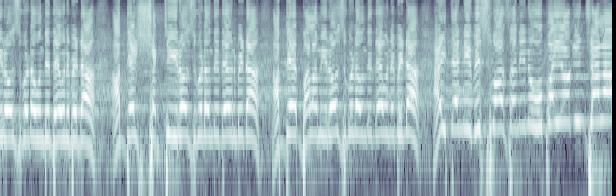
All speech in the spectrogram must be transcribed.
ఈ రోజు కూడా ఉంది దేవుని బిడ్డ. అదే శక్తి ఈ రోజు కూడా ఉంది దేవుని బిడ్డ. అదే బలం ఈ రోజు కూడా ఉంది దేవుని బిడ్డ. అయితే నీ విశ్వాసాన్ని నువ్వు ఉపయోగించాలా?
